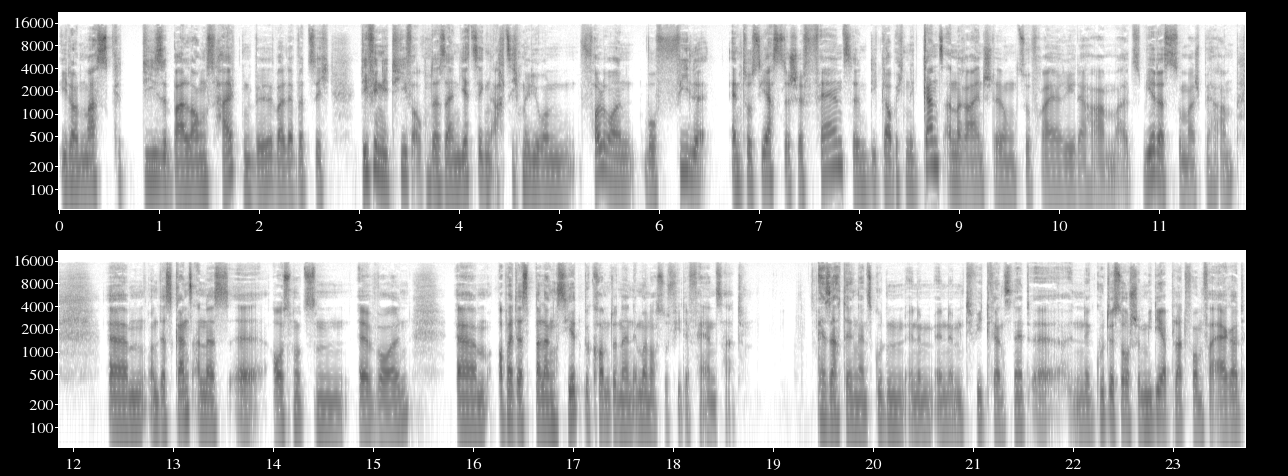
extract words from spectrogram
Elon Musk diese Balance halten will, weil er wird sich definitiv auch unter seinen jetzigen 80 Millionen Followern, wo viele enthusiastische Fans sind, die, glaube ich, eine ganz andere Einstellung zu freier Rede haben, als wir das zum Beispiel haben ähm, und das ganz anders äh, ausnutzen äh, wollen, ähm, ob er das balanciert bekommt und dann immer noch so viele Fans hat. Er sagte in ganz guten, in einem, in einem Tweet ganz nett, äh, eine gute Social Media Plattform verärgert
